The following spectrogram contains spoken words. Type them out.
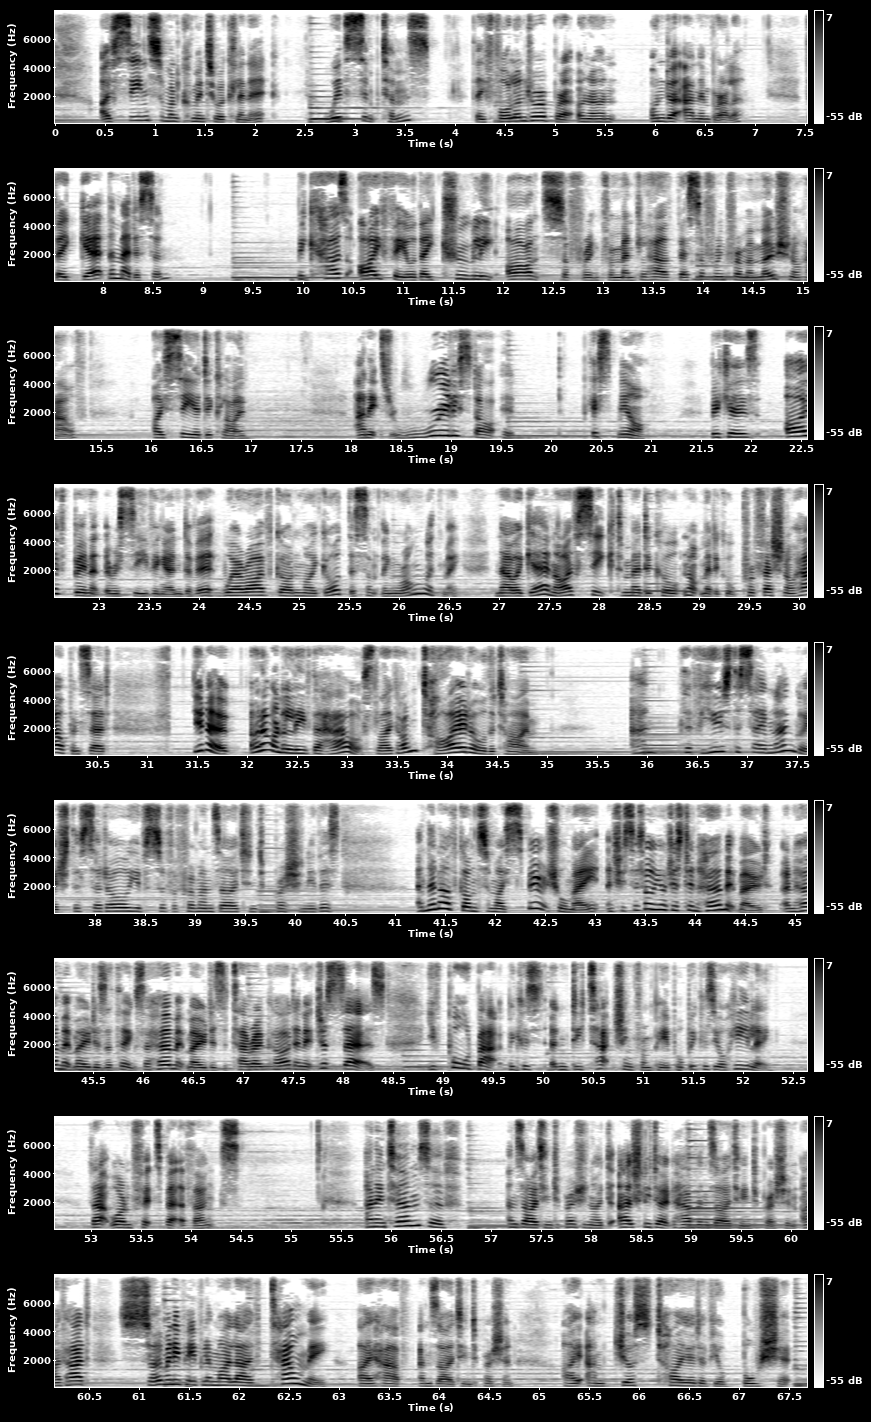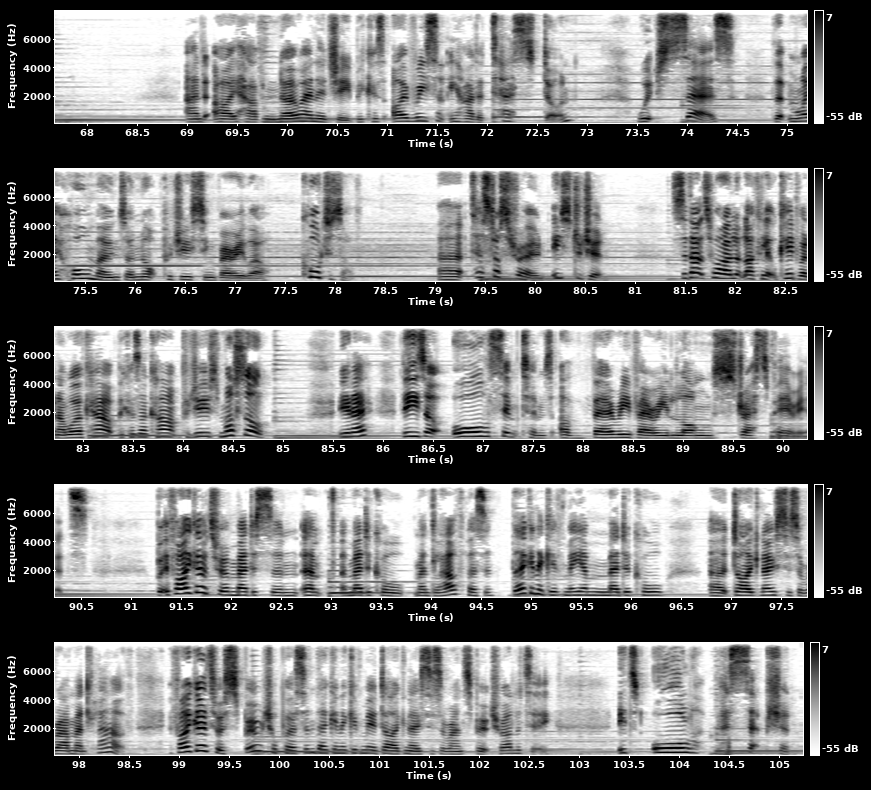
I've seen someone come into a clinic with symptoms, they fall under, a bre- under an umbrella, they get the medicine. Because I feel they truly aren't suffering from mental health, they're suffering from emotional health, I see a decline. And it's really started to piss me off because I've been at the receiving end of it where I've gone, my God, there's something wrong with me. Now, again, I've sought medical, not medical, professional help and said, you know, I don't want to leave the house. Like, I'm tired all the time. And they've used the same language. They've said, oh, you've suffered from anxiety and depression, you're this. And then I've gone to my spiritual mate, and she says, Oh, you're just in hermit mode. And hermit mm-hmm. mode is a thing. So, hermit mode is a tarot card, and it just says you've pulled back because and detaching from people because you're healing. That one fits better, thanks. And in terms of anxiety and depression, I actually don't have anxiety and depression. I've had so many people in my life tell me I have anxiety and depression. I am just tired of your bullshit and I have no energy because I recently had a test done which says that my hormones are not producing very well. Cortisol, uh, testosterone, estrogen. So that's why I look like a little kid when I work out because I can't produce muscle. You know, these are all symptoms of very, very long stress periods. But if I go to a medicine, um, a medical mental health person, they're going to give me a medical uh, diagnosis around mental health. If I go to a spiritual person, they're going to give me a diagnosis around spirituality. It's all perception.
